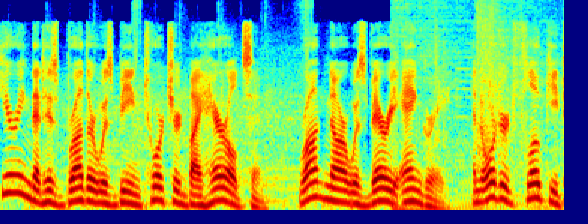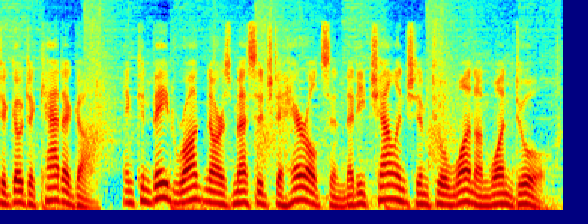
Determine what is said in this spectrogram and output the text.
Hearing that his brother was being tortured by Haraldsson, Ragnar was very angry, and ordered Floki to go to Kattegat, and conveyed Ragnar's message to Haraldsson that he challenged him to a one-on-one -on -one duel.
